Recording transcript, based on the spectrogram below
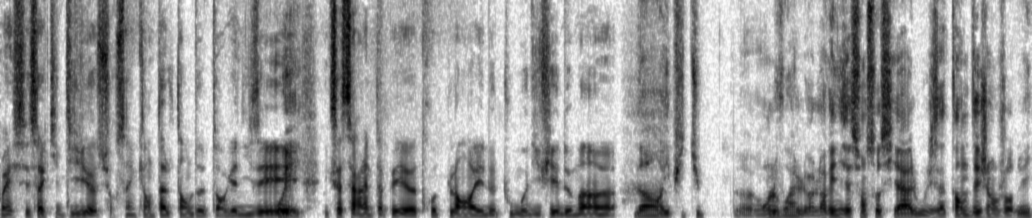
Oui, c'est ça qui dit euh, sur 5 ans, tu as le temps de t'organiser Oui. et, et que ça sert à rien de taper euh, trop de plans et de tout modifier demain. euh. Non, et puis tu, on le voit, l'organisation sociale ou les attentes des gens aujourd'hui,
